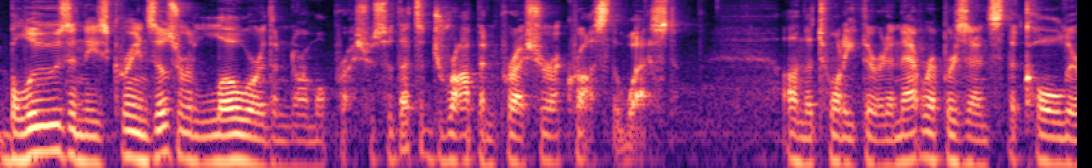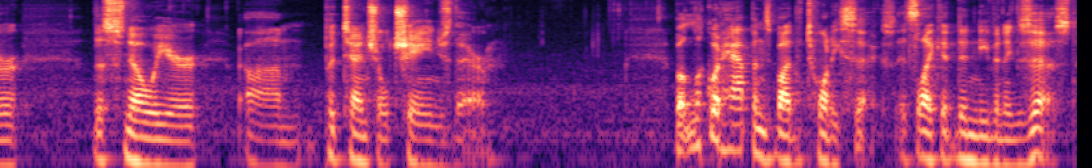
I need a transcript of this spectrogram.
blues and these greens, those are lower than normal pressure. So that's a drop in pressure across the west on the 23rd, and that represents the colder, the snowier um, potential change there. But look what happens by the 26th. It's like it didn't even exist.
